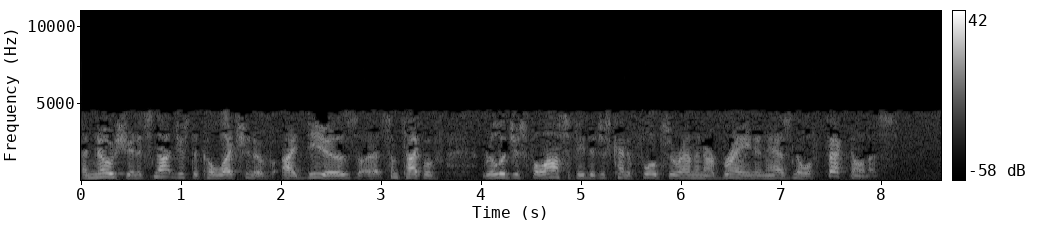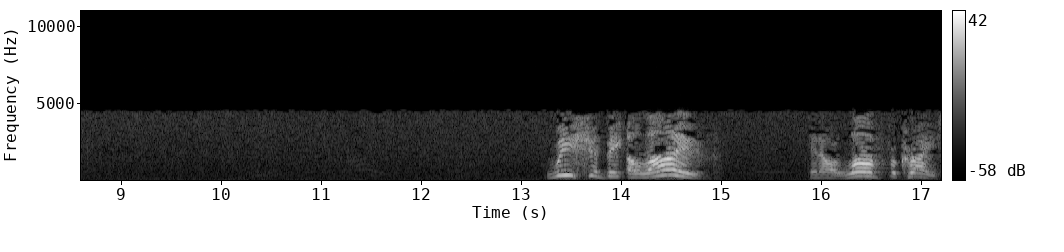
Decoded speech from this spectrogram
a notion, it's not just a collection of ideas, uh, some type of religious philosophy that just kind of floats around in our brain and has no effect on us. We should be alive in our love for Christ,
